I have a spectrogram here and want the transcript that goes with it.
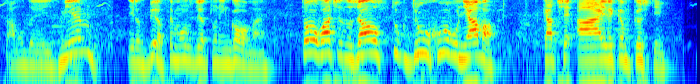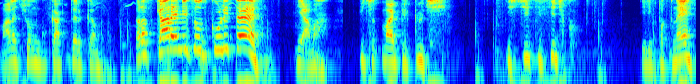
Само да я измием. И разбира се, може да я тунинговаме. То обаче, за жалост, тук друго хубаво няма. Така че, айде към вкъщи. Мале, чувам го как търкам. Разкарай ми се от колите! Няма. Пичът май приключи. Изчисти всичко. Или пък не.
